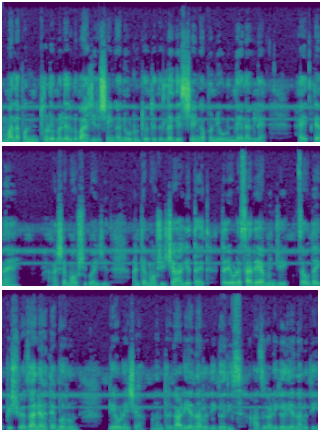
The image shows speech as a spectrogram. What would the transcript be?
मला पण थोडं म्हणलं तुला भाजीला शेंगा निवडून ठेवते तर लगेच शेंगा पण निवडून द्यायला लागल्या. आहेत का नाही? अशा मावशी पाहिजे. आणि त्या मावशी चहा घेत आहेत तर एवढ्या साड्या म्हणजे चौदा एक पिशव्या झाल्या होत्या भरून घेवड्याच्या. नंतर गाडी येणार होती घरीच. आज गाडी घरी येणार होती.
